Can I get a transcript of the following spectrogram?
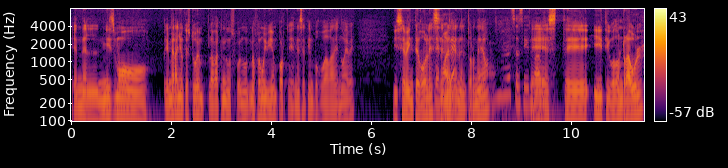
en el mismo primer año que estuve, la verdad que me fue muy bien porque en ese tiempo jugaba de nueve. Hice 20 goles en el, torneo. Ah, este, y digo, don Raúl,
